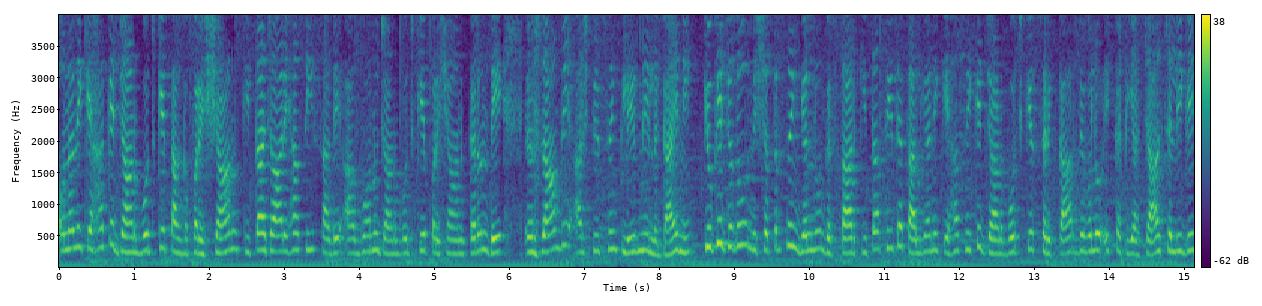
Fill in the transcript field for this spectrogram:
ਉਹਨਾਂ ਨੇ ਕਿਹਾ ਕਿ ਜਾਣਬੁੱਝ ਕੇ ਤੰਗ ਪਰੇਸ਼ਾਨ ਕੀਤਾ ਜਾ ਰਿਹਾ ਸੀ। ਸਾਡੇ ਆਗੂਆਂ ਨੂੰ ਜਾਣਬੁੱਝ ਕੇ ਪਰੇਸ਼ਾਨ ਕਰਨ ਦੇ ਇਲਜ਼ਾਮ ਵੀ ਅਰਸ਼ਦੀਪ ਸਿੰਘ ਕਲੇਰ ਨੇ ਲਗਾਏ ਨੇ। ਕਿਉਂਕਿ ਜਦੋਂ ਨਿਸ਼ਤਰ ਸਿੰਘ ਗਿੱਲ ਨੂੰ ਗ੍ਰਿਫਤਾਰ ਕੀਤਾ ਸੀ ਤਾਂ ਅਕਾਲੀਆਂ ਨੇ ਕਿਹਾ ਸੀ ਕਿ ਜਾਣਬੁੱਝ ਕੇ ਸਰਕਾਰ ਦੇ ਵੱਲੋਂ ਇੱਕ ਘਟੀਆ ਚਾਲ ਚੱਲੀ ਗਈ।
